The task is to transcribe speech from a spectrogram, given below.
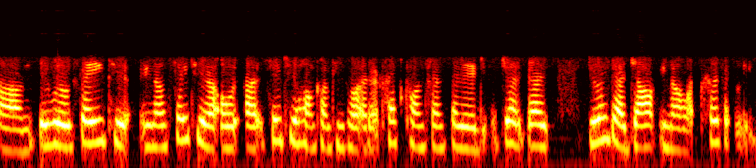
Um, they will say to you know say to uh, say to Hong Kong people at a press conference that they're, they're doing their job you know like perfectly,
